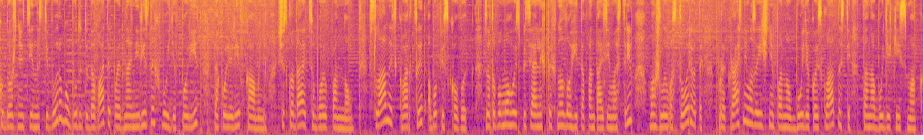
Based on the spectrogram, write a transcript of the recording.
Художньої цінності виробу будуть додавати поєднання різних видів, порід та кольорів каменю, що складають собою панно, сланець, кварцит або пісковик. За допомогою спеціальних технологій та фантазій майстрів можливо створювати прекрасні мозаїчні панно будь-якої складності та на будь-який смак.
